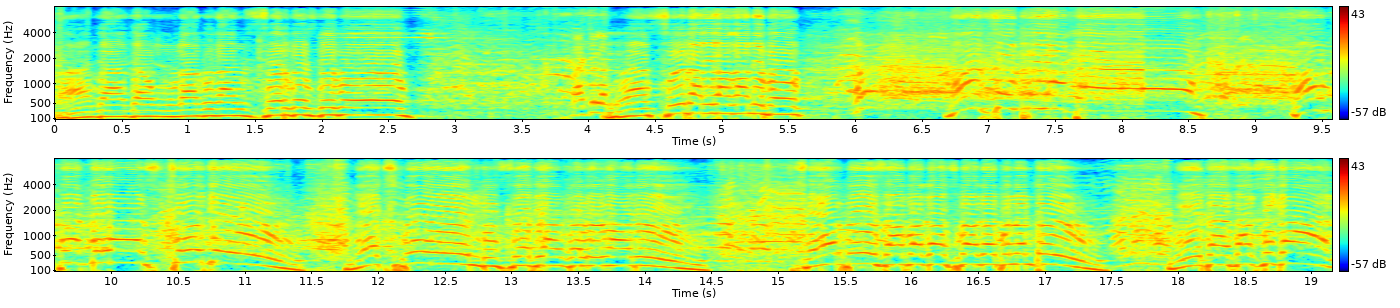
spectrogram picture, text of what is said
panjang melakukan servis Debo Maju ya sudah dilakukan Debo masuk ternyata. 14 7 next point di set yang kelima ini. Servis apakah sebagai penentu? Kita saksikan.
